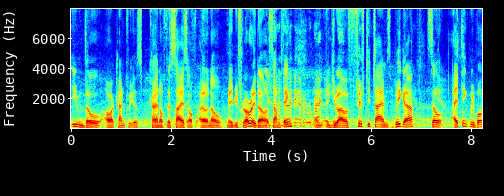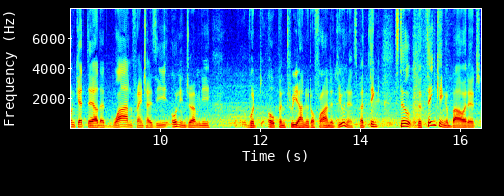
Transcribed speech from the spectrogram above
even though our country is kind of the size of, I don't know, maybe Florida or something, and, and you are 50 times bigger. So I think we won't get there that one franchisee only in Germany would open 300 or 400 units. But think still the thinking about it,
